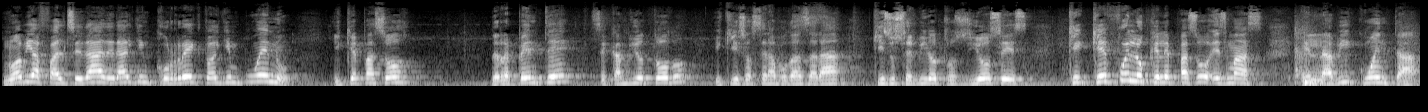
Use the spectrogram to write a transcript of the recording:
no había falsedad, era alguien correcto, alguien bueno. ¿Y qué pasó? De repente se cambió todo y quiso hacer abodazara, quiso servir a otros dioses. ¿Qué, ¿Qué, fue lo que le pasó? Es más, el Naví cuenta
